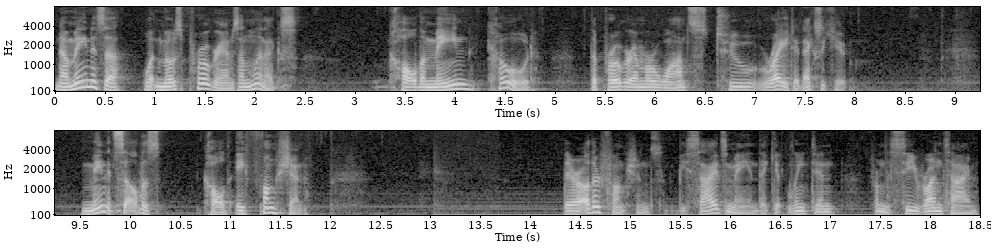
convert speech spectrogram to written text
Now main is a what most programs on Linux call the main code the programmer wants to write and execute. Main itself is called a function. There are other functions besides main that get linked in from the C runtime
